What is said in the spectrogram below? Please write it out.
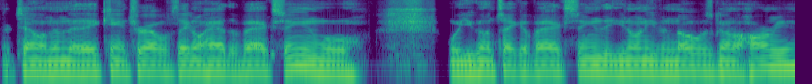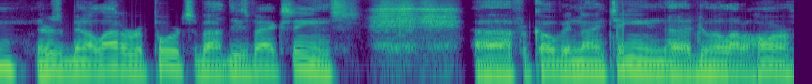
They're telling them that they can't travel if they don't have the vaccine. Well, well, you're going to take a vaccine that you don't even know is going to harm you. There's been a lot of reports about these vaccines uh, for COVID 19 uh, doing a lot of harm.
